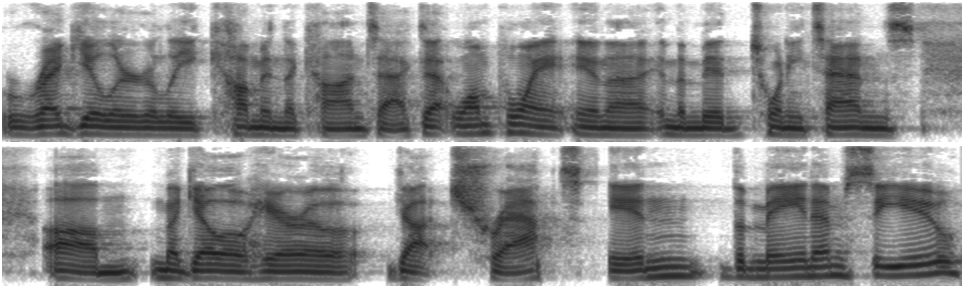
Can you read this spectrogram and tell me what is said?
regularly come into contact. At one point in uh, in the mid 2010s, um, Miguel O'Hara got trapped in the main MCU.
